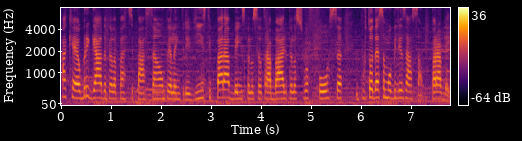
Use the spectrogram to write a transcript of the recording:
Raquel, obrigada pela participação, pela entrevista e parabéns pelo seu trabalho, pela sua força e por toda essa mobilização. Parabéns.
